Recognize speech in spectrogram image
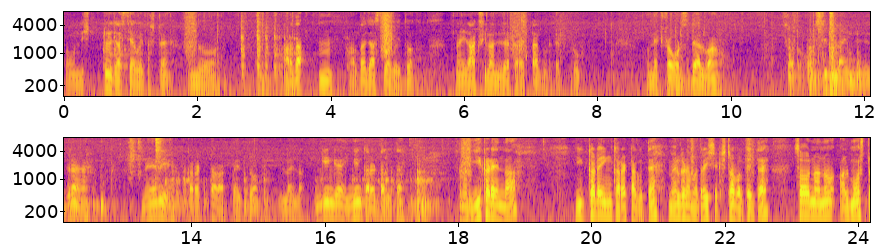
ಸೊ ಒಂದಿಷ್ಟು ಜಾಸ್ತಿ ಆಗೋಯ್ತು ಅಷ್ಟೇ. ಒಂದು ಅರ್ಧ. ಹ್ಞೂ ಅರ್ಧ ಜಾಸ್ತಿ ಆಗೋಯ್ತು. ನಾನು ಇದು ಹಾಕ್ಸಿಲ್ಲ ಅಂದಿದ್ರೆ ಕರೆಕ್ಟಾಗಿ ಆಗಿಬಿಡುತ್ತೆ ಬ್ರು ಒಂದು ಎಕ್ಸ್ಟ್ರಾ ಓಡಿಸಿದೆ ಅಲ್ವಾ? ಸೊ ಅದು ಓಡಿಸಿದ್ದಿಲ್ಲ ಎಂದಿದ್ದರೆ ಮೇ ಬಿ ಕರೆಕ್ಟಾಗಿ ಆಗ್ತಾಯಿತ್ತು ಇಲ್ಲ ಇಲ್ಲ. ಹಿಂಗಿಂಗೆ ಹಿಂಗಿಂಗೆ ಕರೆಕ್ಟ್ ಆಗುತ್ತೆ. ಸೊ ನೋಡಿ ಈ ಕಡೆಯಿಂದ ಈ ಕಡೆ ಹಿಂಗೆ ಕರೆಕ್ಟ್ ಆಗುತ್ತೆ. ಮೇಲ್ಗಡೆ ಮಾತ್ರ ಇಷ್ಟು ಎಕ್ಸ್ಟ್ರಾ ಬರ್ತೈತೆ. ಸೊ ನಾನು ಆಲ್ಮೋಸ್ಟ್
